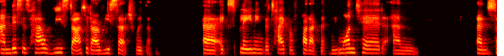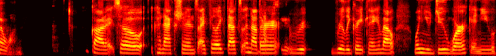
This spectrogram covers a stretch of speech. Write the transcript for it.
and this is how we started our research with them uh, explaining the type of product that we wanted and and so on. Got it. So connections. I feel like that's another re- really great thing about when you do work and you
